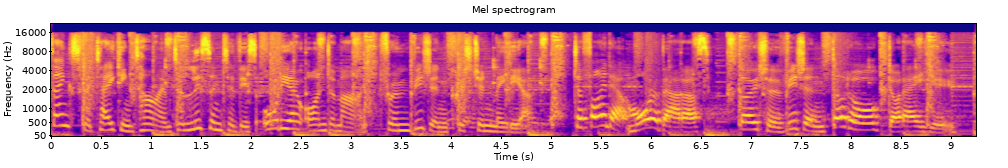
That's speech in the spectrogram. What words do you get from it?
Thanks for taking time to listen to this audio on demand from Vision Christian Media. To find out more about us, go to vision.org.au.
